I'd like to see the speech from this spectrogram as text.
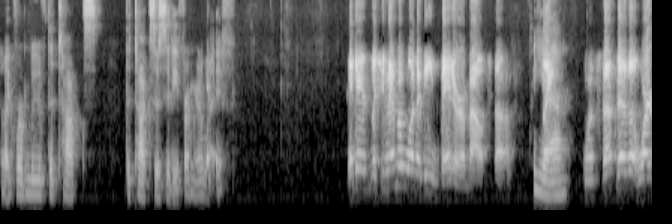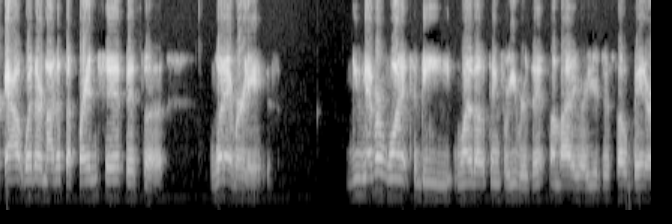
like remove the tox the toxicity from your life. It is, but you never want to be bitter about stuff. Yeah. Like, when stuff doesn't work out, whether or not it's a friendship, it's a whatever it is, you never want it to be one of those things where you resent somebody or you're just so bitter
